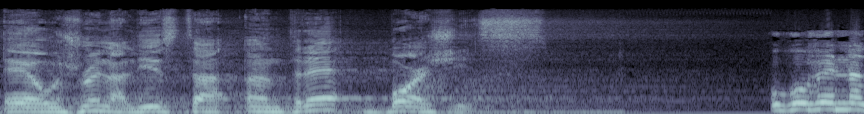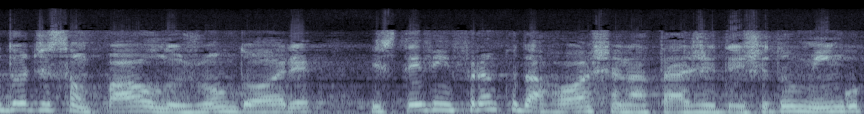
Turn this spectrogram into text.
é o jornalista André Borges. O governador de São Paulo, João Dória, esteve em Franco da Rocha na tarde deste domingo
